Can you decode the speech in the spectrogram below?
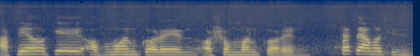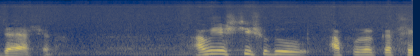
আপনি আমাকে অপমান করেন অসম্মান করেন। তাতে আমার কিছু যায় আসে না। আমি এসছি শুধু আপনার কাছে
